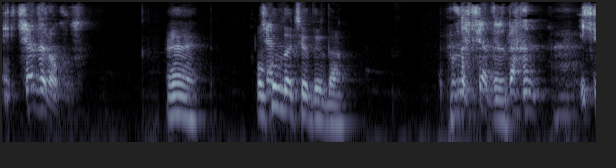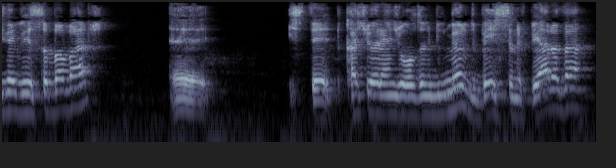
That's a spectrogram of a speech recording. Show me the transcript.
e, Çadır okul. evet. Okul da çadırdan. Burada çadırdan içine bir soba var. Ee, işte kaç öğrenci olduğunu bilmiyorum. 5 sınıf bir arada.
